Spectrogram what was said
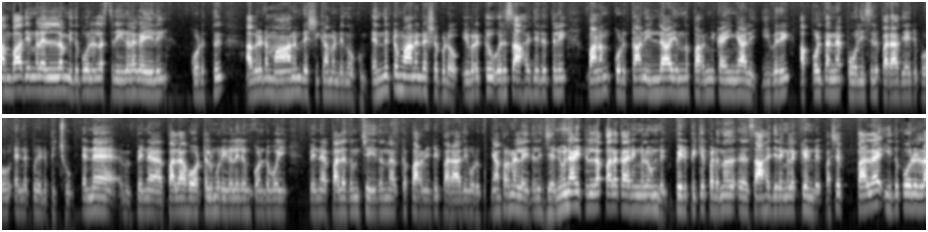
സമ്പാദ്യങ്ങളെല്ലാം ഇതുപോലുള്ള സ്ത്രീകളെ കയ്യിൽ കൊടുത്ത് അവരുടെ മാനം രക്ഷിക്കാൻ വേണ്ടി നോക്കും. എന്നിട്ടും മാനം രക്ഷപ്പെടുമോ ഇവർക്ക് ഒരു സാഹചര്യത്തിൽ പണം കൊടുക്കാനില്ല എന്ന് പറഞ്ഞു കഴിഞ്ഞാൽ ഇവർ അപ്പോൾ തന്നെ പോലീസിൽ പരാതിയായിട്ട് പോകും എന്നെ പീഡിപ്പിച്ചു എന്നെ പിന്നെ പല ഹോട്ടൽ മുറികളിലും കൊണ്ടുപോയി പിന്നെ പലതും ചെയ്തെന്നൊക്കെ പറഞ്ഞിട്ട് പരാതി കൊടുക്കും. ഞാൻ പറഞ്ഞല്ലേ ഇതിൽ ജനുവിനായിട്ടുള്ള പല കാര്യങ്ങളും ഉണ്ട്. പീഡിപ്പിക്കപ്പെടുന്ന സാഹചര്യങ്ങളൊക്കെ ഉണ്ട്. പക്ഷെ പല ഇതുപോലുള്ള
